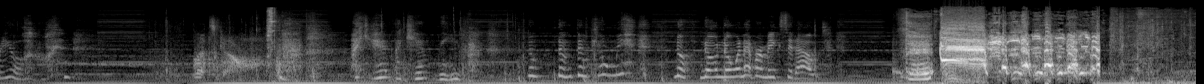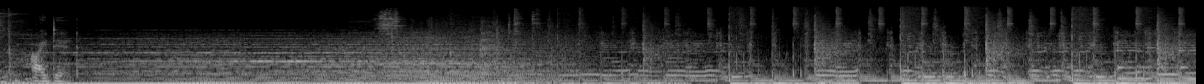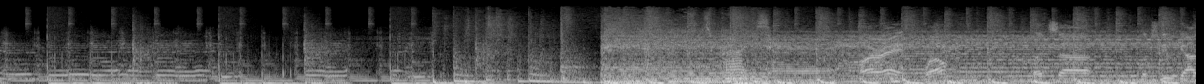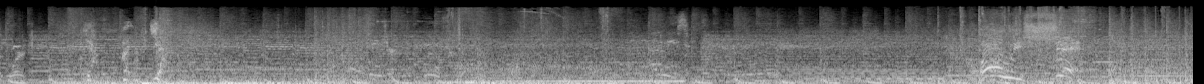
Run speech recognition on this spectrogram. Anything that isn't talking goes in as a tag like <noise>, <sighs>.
real. <laughs> Let's go. <sighs> I can't, I can't leave. No, no, they'll kill me. No, no, no one ever makes it out. <laughs> I did. Do God's work. Danger! Move! Enemies! Holy shit!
